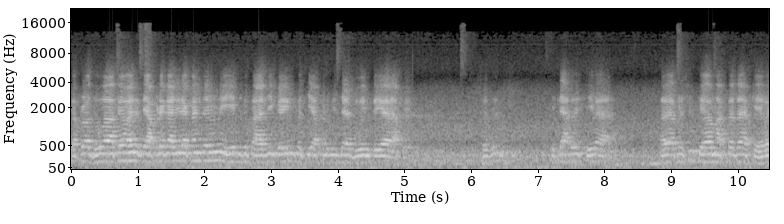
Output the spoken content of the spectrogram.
કપડા ધોવા આપ્યા હોય ને તે આપણે કાળજી રાખવાની જરૂર નહીં એ બધું કાળજી કરીને પછી આપણે બીજા ધોઈને તૈયાર આપે? એટલે આપણે સેવા હવે આપણે શું કહેવા માંગતા હતા? કહેવા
